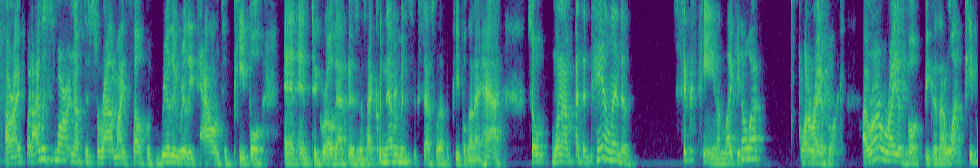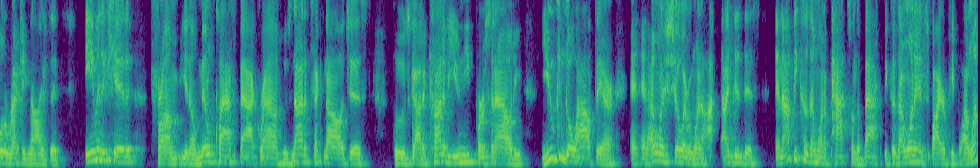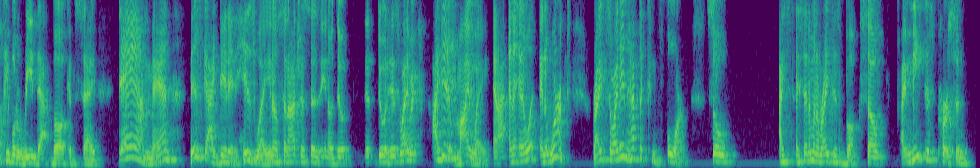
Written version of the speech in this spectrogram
All right. But I was smart enough to surround myself with really, really talented people and, and to grow that business. I could never have been successful without the people that I had. So when I'm at the tail end of 16, I'm like, you know what? I want to write a book. I want to write a book because I want people to recognize that even a kid from you know middle class background who's not a technologist who's got a kind of a unique personality you can go out there and, and i want to show everyone I, I did this and not because i want to pats on the back because i want to inspire people. I want people to read that book and say damn man this guy did it his way. You know sinatra says you know do it do it his way. I did it my way and I, and, and, it, and it worked right? So i didn't have to conform. So I, I said i'm going to write this book. So i meet this person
